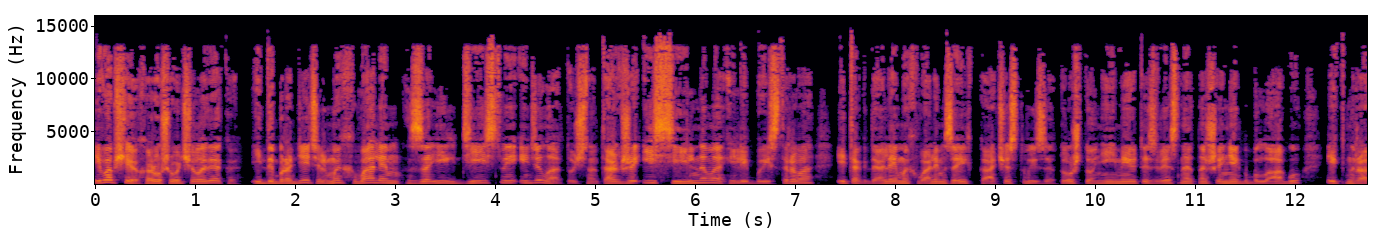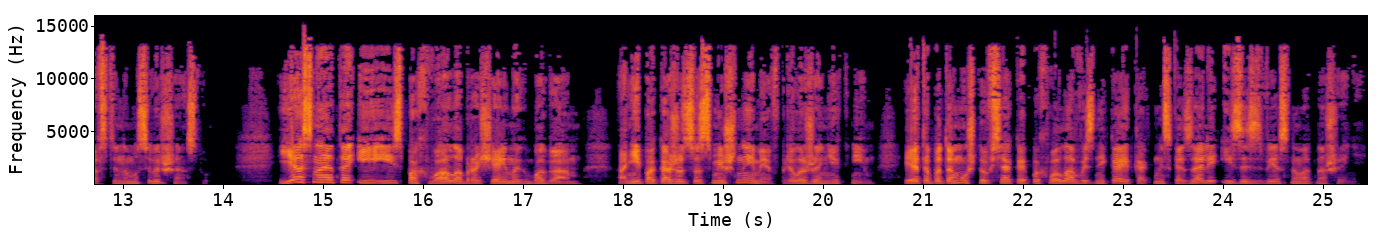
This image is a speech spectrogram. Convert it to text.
и вообще хорошего человека и добродетель мы хвалим за их действия и дела, точно так же и сильного или быстрого и так далее мы хвалим за их качество и за то, что они имеют известное отношение к благу и к нравственному совершенству. Ясно это и из похвал, обращаемых богам. Они покажутся смешными в приложении к ним, и это потому, что всякая похвала возникает, как мы сказали, из известного отношения.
